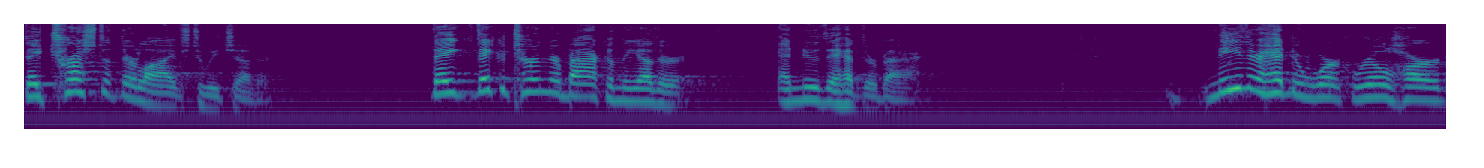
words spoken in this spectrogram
They trusted their lives to each other. They, they could turn their back on the other and knew they had their back. Neither had to work real hard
